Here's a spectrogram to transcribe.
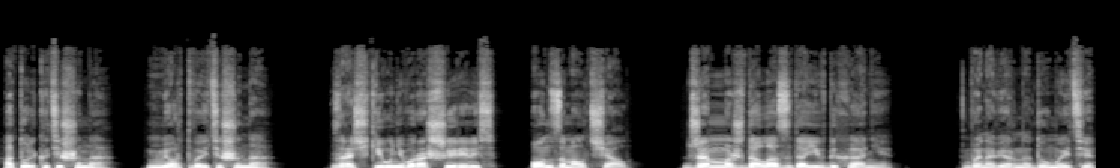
а только тишина, мертвая тишина. Зрачки у него расширились, он замолчал. Джемма ждала, затаив дыхание. «Вы, наверное, думаете,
